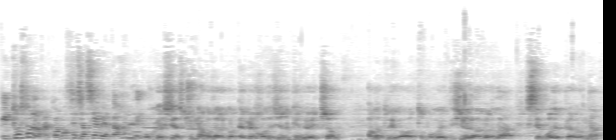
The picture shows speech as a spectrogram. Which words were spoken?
¿Y tú esto lo reconoces así abiertamente? Porque si es una cosa, es mejor decir que lo he hecho, ahora te digo otro, porque diciendo la verdad se puede perdonar.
